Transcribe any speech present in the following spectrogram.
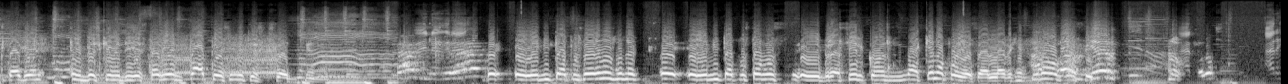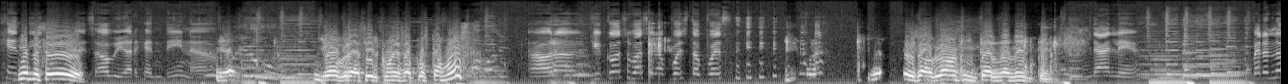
Está bien, en vez que me diga, está bien, papi, así me tienes que estar diciendo. Eh, Elenita, apostaremos una. eh, Elenita, apostamos eh, Brasil con. ¿A quién apoyas? ¿A la Argentina o Brasil? Sé. Es obvio, Argentina. Yo, Brasil, ¿con eso apostamos? Ahora, ¿qué cosa va a ser apuesta, pues? Eso hablamos internamente. Dale. Pero no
